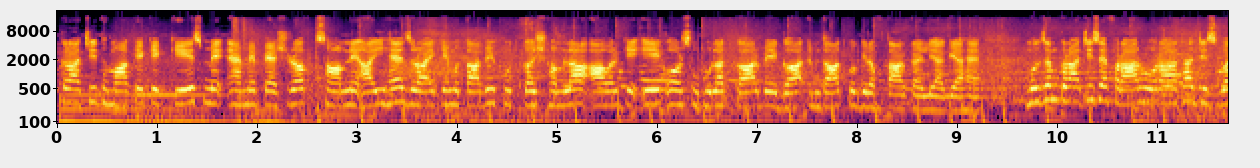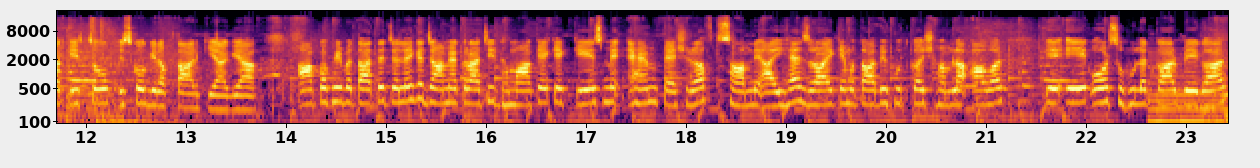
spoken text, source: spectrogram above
कराची धमाके के केस में अहम पेशरफ सामने आई है। जराये के मुताबिक खुदकश हमला, आवर के एक और सहूलत कार बेगार इमदाद को गिरफ़्तार कर लिया गया है। मुलम कराची से फरार हो रहा था, जिस वक्त इसको तो इसको गिरफ़्तार किया गया। आपको फिर बताते चलें कि जामिया कराची धमाके के केस में अहम पेशरफ सामने आई है। जराये के मुताबिक खुदकश हमला, आवर के एक और सहूलतकार बेगार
